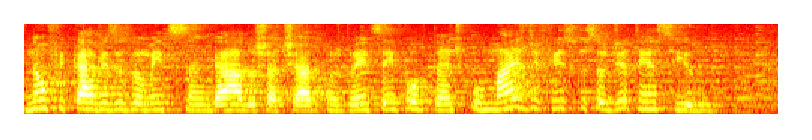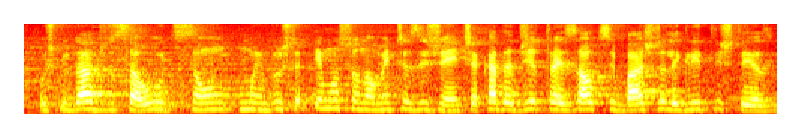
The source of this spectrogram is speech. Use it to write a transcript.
Não ficar visivelmente sangado ou chateado com os doentes é importante, por mais difícil que o seu dia tenha sido. Os cuidados de saúde são uma indústria emocionalmente exigente. A cada dia traz altos e baixos de alegria e tristeza.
